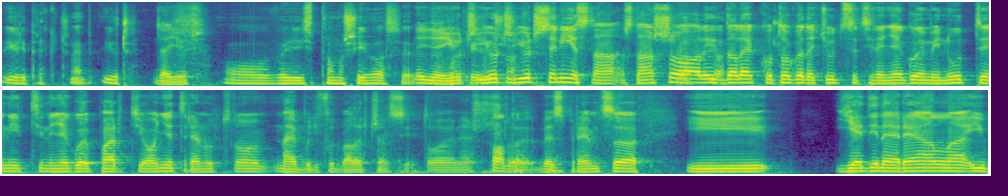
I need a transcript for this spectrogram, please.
ili prekiče, ne, juče. Da, juče. Ove, ispromašivao se. Ne, ne, juče, juče, juče se nije sna, snašao, Da, ali da. daleko od toga da će uticati na njegove minute, niti na njegove partije. On je trenutno najbolji futbaler Chelsea. To je nešto Pa što da. je bez premca i jedina je realna i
